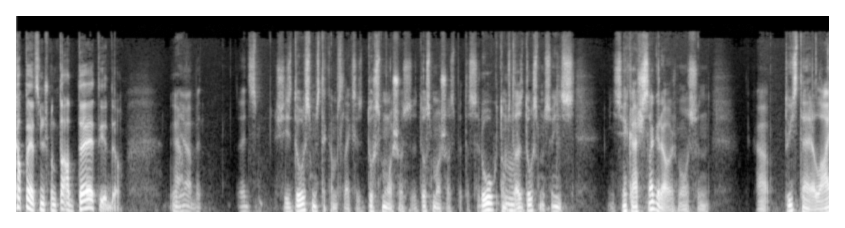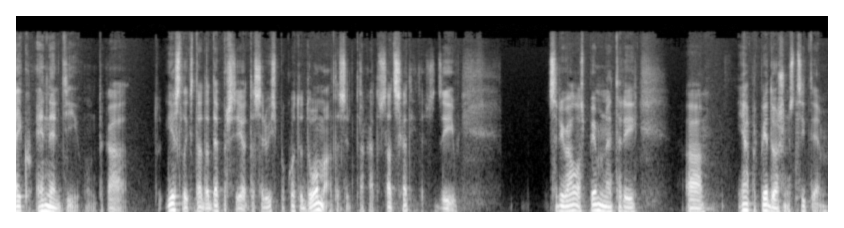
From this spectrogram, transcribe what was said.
Kāpēc viņš man tādu tēti iedeva? Jā, Jā bet redz, šīs dusmas, kā mums liekas, es dusmošos, es dusmošos, bet tas rūkums, mm. tās dusmas, viņas, viņas vienkārši sagrauž mūs. Un, kā, tu iztērē laiku, enerģiju, un kā, tu ieslīgsti tādā depresijā. Tas ir viss, par ko tu domā. Tas ir tā, kā tu sāc skatīties uz dzīvi. Es arī vēlos pieminēt arī. Uh, Jā, par atdošanu citiem.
